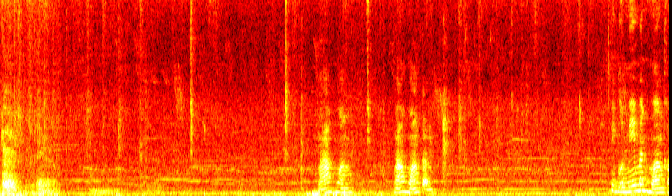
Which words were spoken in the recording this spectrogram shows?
หมาหวงหมาหวงกันพี่บุญมีมันหวงเขา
